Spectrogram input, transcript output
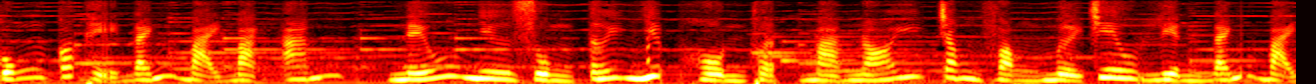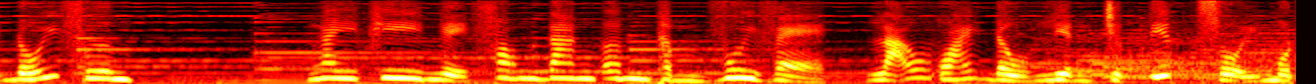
cũng có thể đánh bại bạch án Nếu như dùng tới nhiếp hồn thuật mà nói trong vòng 10 chiêu liền đánh bại đối phương. Ngay khi Nghệ Phong đang âm thầm vui vẻ, lão quái đầu liền trực tiếp rội một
